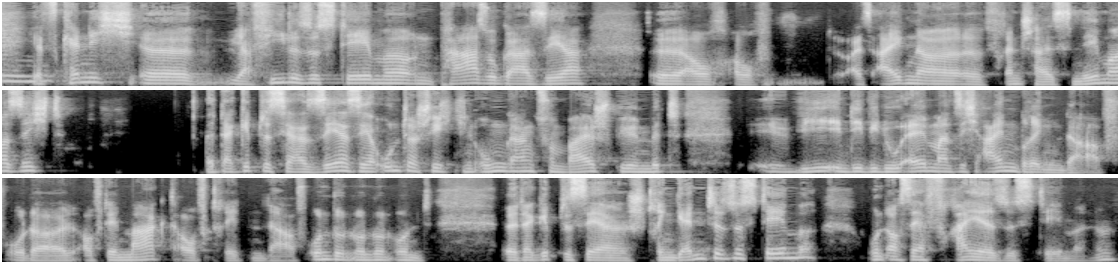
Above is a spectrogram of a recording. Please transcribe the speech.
Mhm. Jetzt kenne ich äh, ja viele Systeme ein paar sogar sehr äh, auch auch als eigener äh, Franchise-Nehmer-Sicht da gibt es ja sehr, sehr unterschiedlichen Umgang, zum Beispiel mit, äh, wie individuell man sich einbringen darf oder auf den Markt auftreten darf und, und, und, und, und. Äh, da gibt es sehr stringente Systeme und auch sehr freie Systeme. Ne?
